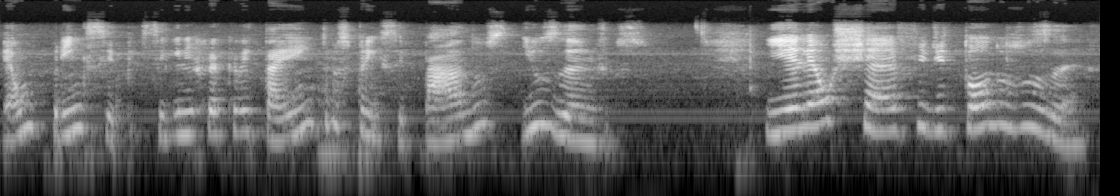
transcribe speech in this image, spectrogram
é um príncipe, significa que ele está entre os principados e os anjos. E ele é o chefe de todos os anjos.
